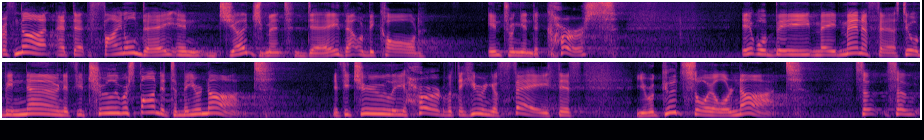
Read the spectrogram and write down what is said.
if not, at that final day in judgment day, that would be called entering into curse. It will be made manifest. It will be known if you truly responded to me or not. If you truly heard with the hearing of faith, if you were good soil or not. So, so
